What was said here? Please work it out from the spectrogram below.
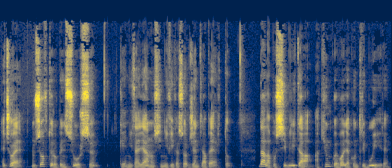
e cioè un software open source, che in italiano significa sorgente aperto, dà la possibilità a chiunque voglia contribuire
